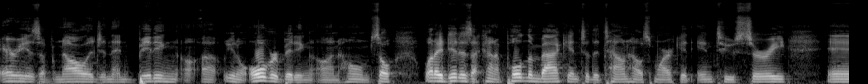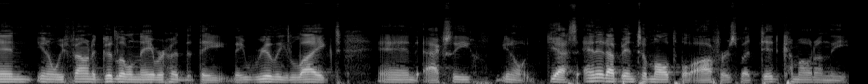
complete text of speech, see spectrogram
areas of knowledge and then bidding, uh, you know, overbidding on homes. So what I did is I kind of pulled them back into the townhouse market into Surrey, and you know we found a good little neighborhood that they they really liked, and actually, you know, yes, ended up into multiple offers, but did come out on the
